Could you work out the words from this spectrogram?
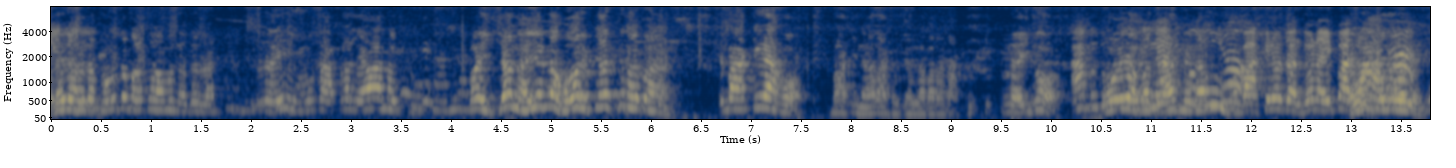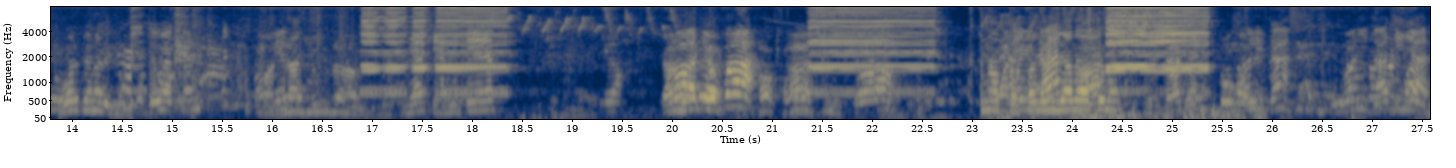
બેટા હું થોડું તો બાપા આમાં નજર રાખ. નહીં હું તો આટલા લેવાનો છું. પૈસા નહીં એટલે સો રૂપિયા જ છે એ બાકી રાખો. બાકી ના રાખો ગલ્લા બારા રાખો નહીં જો આ બધું થોડી બેટા. કરું. બાકીનો ધંધો નહીં પાછો રૂપિયા ના લે, સો રૂપિયા ના લઈ લે. જેવું છે હાવ. ચાલુ તે ચલો આજે ઉપા હા. ના પતંગ લઈ આલે આવજો ને. લીધા. ઉવાની જાતી યાર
